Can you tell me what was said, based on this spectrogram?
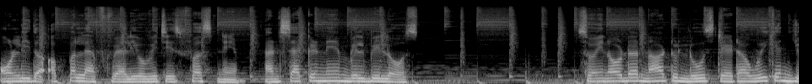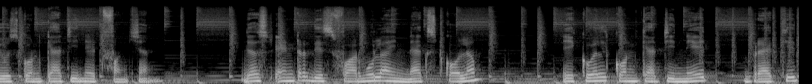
only the upper left value which is first name and second name will be lost. So in order not to lose data, we can use concatenate function. Just enter this formula in next column. Equal concatenate bracket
